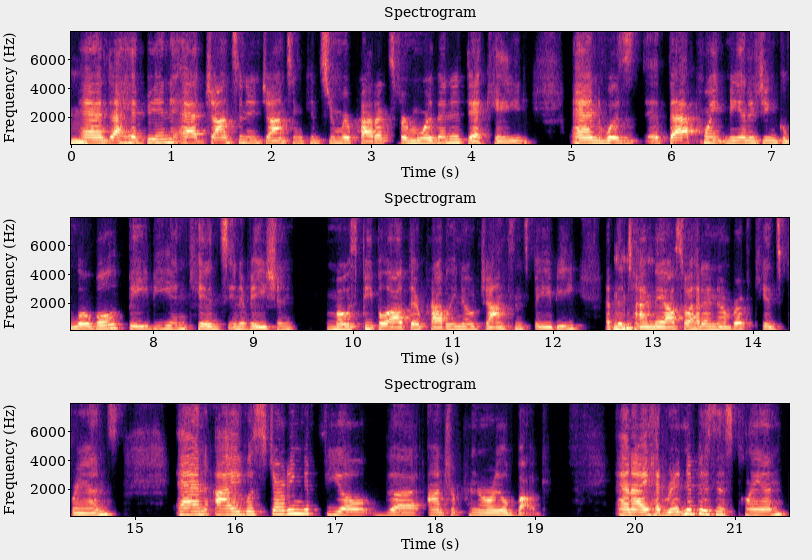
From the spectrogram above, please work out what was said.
Mm. And I had been at Johnson and Johnson Consumer Products for more than a decade and was at that point managing global baby and kids innovation. Most people out there probably know Johnson's Baby. At the mm-hmm. time, they also had a number of kids brands. And I was starting to feel the entrepreneurial bug. And I had written a business plan.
